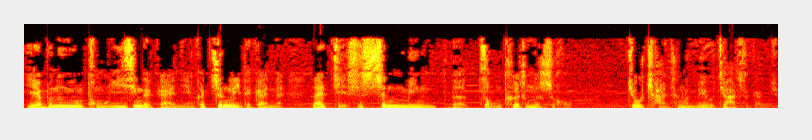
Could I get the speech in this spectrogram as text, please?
也不能用统一性的概念和真理的概念来解释生命的总特征的时候，就产生了没有价值的感觉。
